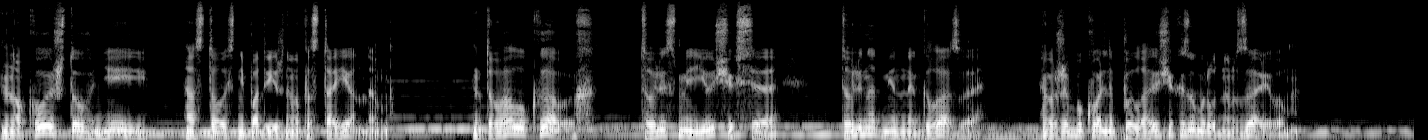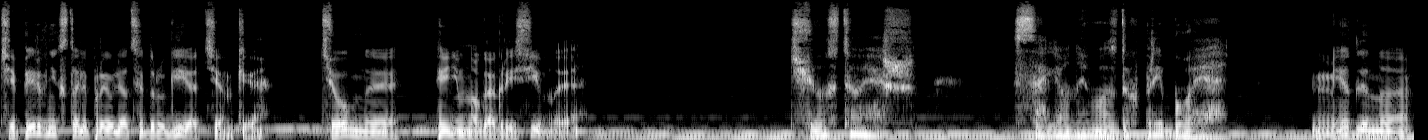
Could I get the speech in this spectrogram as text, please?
Но кое-что в ней осталось неподвижным и постоянным. Два лукавых, то ли смеющихся, то ли надменных глаза, уже буквально пылающих изумрудным заревом. Теперь в них стали проявляться и другие оттенки, темные и немного агрессивные. «Чувствуешь?» Соленый воздух прибоя. Медленно,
